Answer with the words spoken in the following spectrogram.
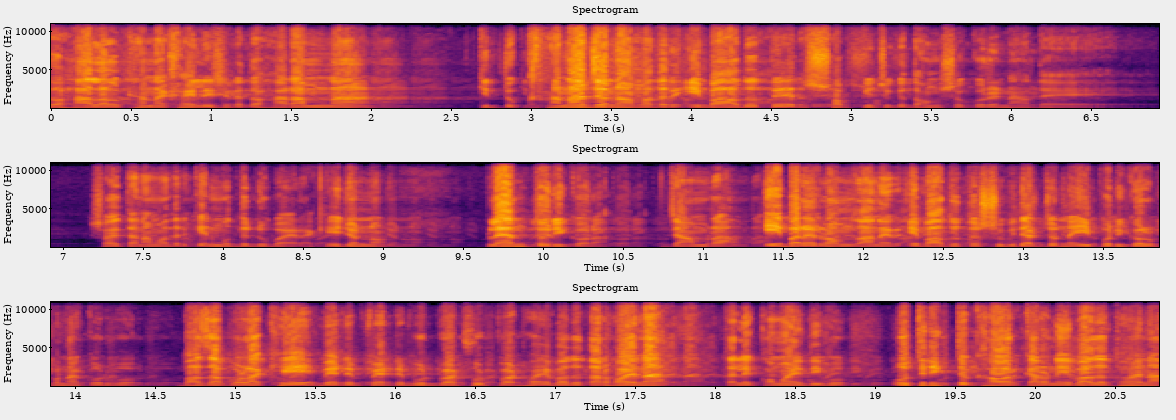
তো হালাল খানা খাইলে সেটা তো হারাম না। কিন্তু খানা যেন আমাদের ইবাদতের সবকিছুকে ধ্বংস করে না দেয়। শয়তান আমাদেরকে এর মধ্যে ডুবায় রাখে। এই জন্য প্ল্যান তৈরি করা যে আমরা এবারের রমজানের এবাদতের সুবিধার জন্য এই পরিকল্পনা করব। ভাজা পোড়া খেয়ে পেটে পেটে বুটবাট ফুটপাট হয় এবাদত আর হয় না, তাহলে কমায় দিব। অতিরিক্ত খাওয়ার কারণে এবাদত হয় না,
